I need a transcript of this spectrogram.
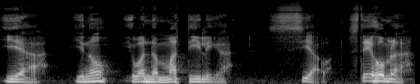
Yeah, you know, you want the Mati League. Ah. Siao. Stay home lah.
